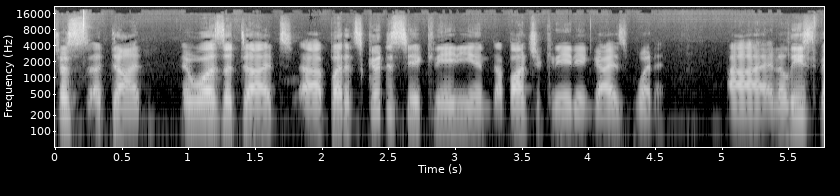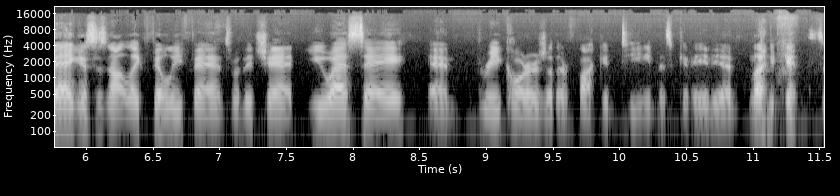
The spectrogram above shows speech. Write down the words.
just a dud. It was a dud, uh, but it's good to see a Canadian, a bunch of Canadian guys win it. Uh, and at least Vegas is not like Philly fans where they chant USA and three quarters of their fucking team is Canadian. Like, it's,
